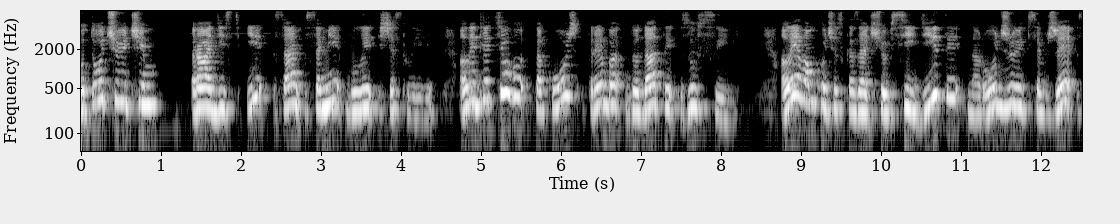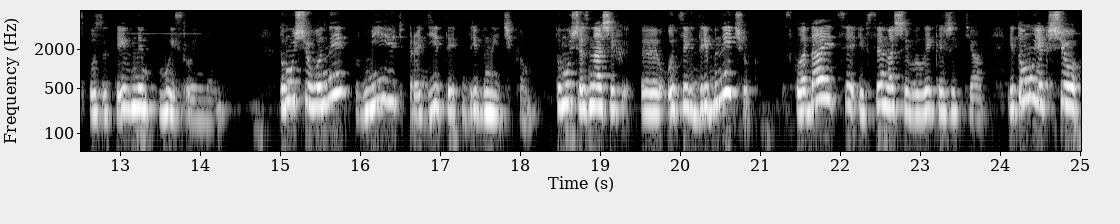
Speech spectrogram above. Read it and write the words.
оточуючим радість і самі були щасливі. Але для цього також треба додати зусиль. Але я вам хочу сказати, що всі діти народжуються вже з позитивним мисленням, тому що вони вміють радіти дрібничкам, тому що з наших е, оцих дрібничок складається і все наше велике життя. І тому, якщо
